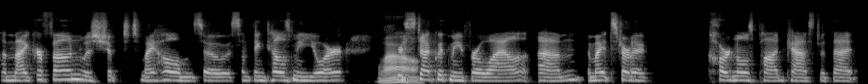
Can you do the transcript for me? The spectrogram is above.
a, microphone was shipped to my home. So something tells me you're wow. you're stuck with me for a while. Um, I might start a Cardinals podcast with that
